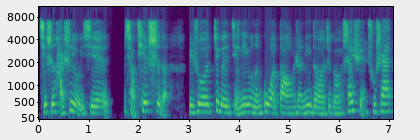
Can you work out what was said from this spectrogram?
其实还是有一些小贴士的，比如说这个简历又能过到人力的这个筛选初筛，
